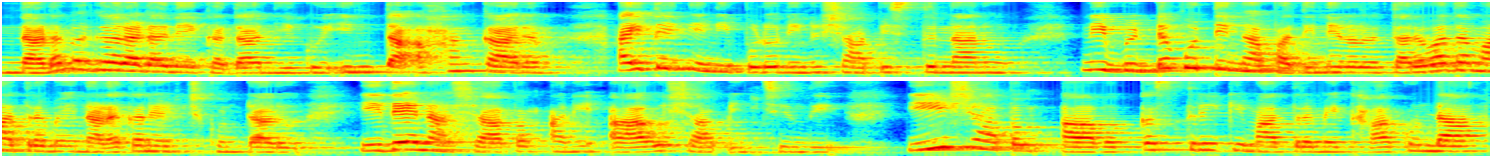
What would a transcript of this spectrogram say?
నడవగలడనే కదా నీకు ఇంత అహంకారం. అయితే నేను ఇప్పుడు నిన్ను శాపిస్తున్నాను. నీ బిడ్డ పుట్టిన పది నెలల తర్వాత మాత్రమే నడక నేర్చుకుంటాడు. ఇదే నా శాపం అని ఆవు శాపించింది. ఈ శాపం ఆ ఒక్క స్త్రీకి మాత్రమే కాకుండా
